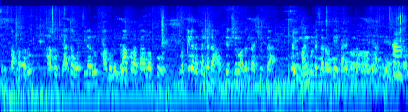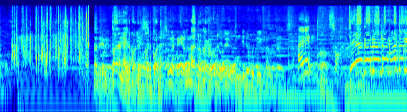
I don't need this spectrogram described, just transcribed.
ಸಂಸ್ಥಾಪಕರು ಹಾಗೂ ಖ್ಯಾತ ವಕೀಲರು ಹಾಗೂ ದೊಡ್ಡಾಪುರ ತಾಲೂಕು ವಕೀಲರ ಸಂಘದ ಅಧ್ಯಕ್ಷರು ಆದಂಥ ಶ್ರೀಯುತ ರವಿ ಮಾನ್ಗುಡ್ಡೆ ಸರ್ ಅವರಿಗೆ ಈ ಕಾರ್ಯಕ್ರಮದ ಪರವಾಗಿ ಆಗಿದೆ. ಜಯ ಕರ್ನಾಟಕ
